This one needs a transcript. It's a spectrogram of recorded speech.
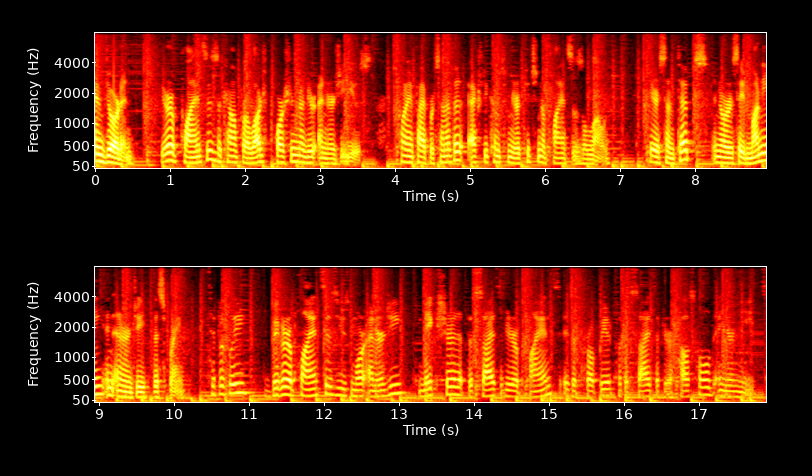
I'm Jordan. Your appliances account for a large portion of your energy use. 25% of it actually comes from your kitchen appliances alone. Here are some tips in order to save money and energy this spring. Typically, bigger appliances use more energy. Make sure that the size of your appliance is appropriate for the size of your household and your needs.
